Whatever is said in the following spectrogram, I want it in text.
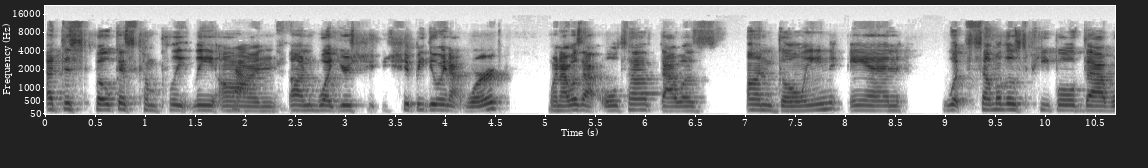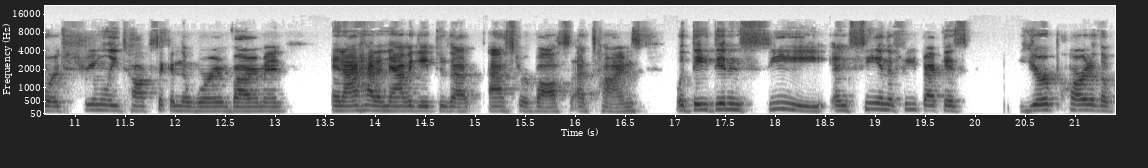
a this focus completely on yeah. on what you sh- should be doing at work. When I was at Ulta, that was ongoing, and what some of those people that were extremely toxic in the work environment, and I had to navigate through that Aster boss at times what they didn't see and see in the feedback is you're part of the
